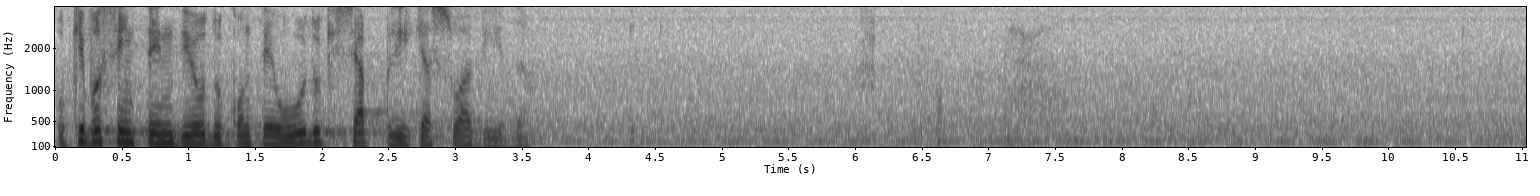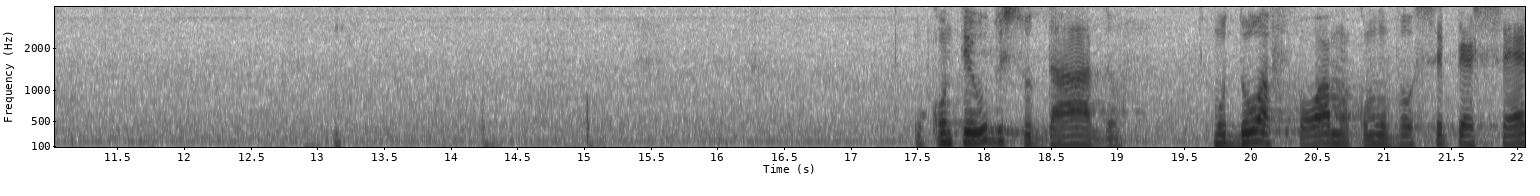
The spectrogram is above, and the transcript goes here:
O que você entendeu do conteúdo que se aplique à sua vida. O conteúdo estudado mudou a forma como você percebe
